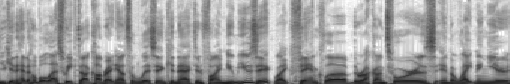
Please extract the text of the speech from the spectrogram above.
You can head to HumboldtLastWeek.com right now to listen, connect, and find new music like Fan Club, The Raconteurs, and The Lightning Year.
